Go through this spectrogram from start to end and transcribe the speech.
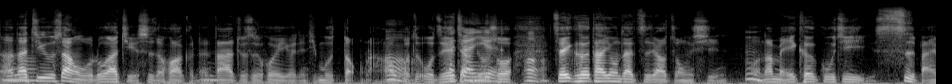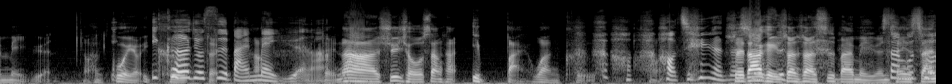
啊，那技术上我如果要解释的话，可能大家就是会有点听不懂了啊。我我直接讲就是说，这一颗它用在资料中心，哦，那每一颗估计四百美元。啊，很贵哦，一颗就四百美元啊。对，那需求上看一百万颗，好好惊人的。所以大家可以算算，四百美元乘以三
